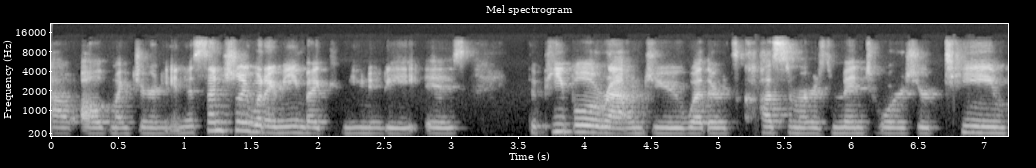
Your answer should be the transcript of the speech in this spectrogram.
all, all of my journey. And essentially, what I mean by community is the people around you, whether it's customers, mentors, your team,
